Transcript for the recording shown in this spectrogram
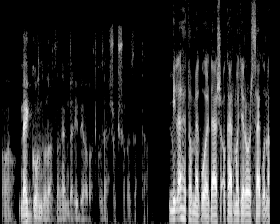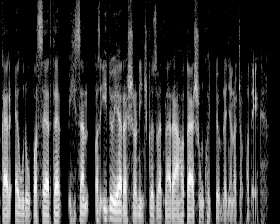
a meggondolatlan emberi beavatkozások sorozatában mi lehet a megoldás, akár Magyarországon, akár Európa szerte, hiszen az időjárásra nincs közvetlen ráhatásunk, hogy több legyen a csapadék.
